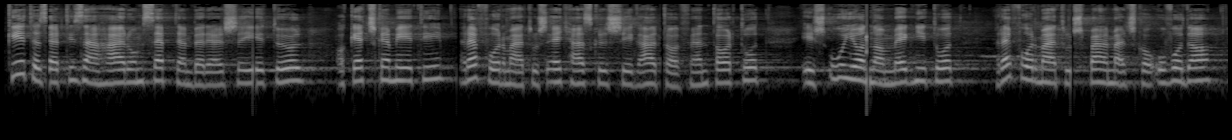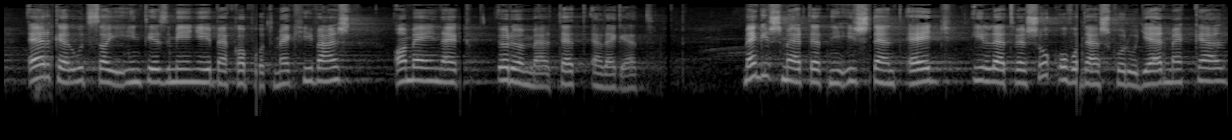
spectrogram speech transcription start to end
2013. szeptember 1-től a Kecskeméti Református Egyházközség által fenntartott és újonnan megnyitott Református Pálmácska óvoda Erkel utcai intézményébe kapott meghívást, amelynek örömmel tett eleget. Megismertetni Istent egy, illetve sok óvodáskorú gyermekkel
